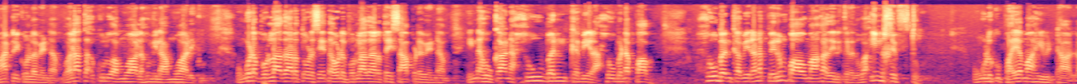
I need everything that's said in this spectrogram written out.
மாற்றிக்கொள்ள வேண்டாம். வலா தக்குலு அம்வாலகும் இல்லை அம்வாலிக்கும். உங்களோட பொருளாதாரத்தோடு சேர்த்து அவருடைய பொருளாதாரத்தை சாப்பிட வேண்டாம். இன்ன கான ஹூபன் கபீரா. ஹூபன பாவம். ஹூபன் கபீரான பெரும் பாவமாக அது இருக்கிறது. இன் ஹிஃப்தும். உங்களுக்கு பயமாகிவிட்டால்.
